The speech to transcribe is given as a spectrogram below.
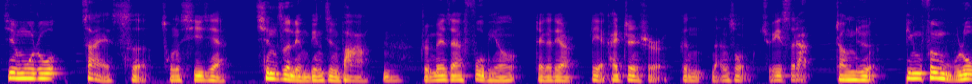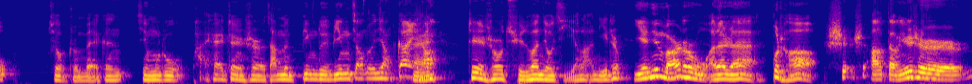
金兀术再次从西线亲自领兵进发，嗯，准备在富平这个地儿裂开阵势，跟南宋决一死战。张俊兵分五路，就准备跟金兀术排开阵势，咱们兵对兵，将对将干一场。哎这时候曲端就急了：“你这爷您玩的是我的人，不成？是是啊，等于是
